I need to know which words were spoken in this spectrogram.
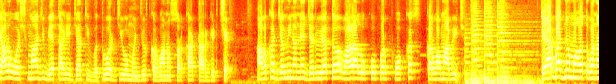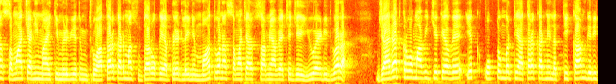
ચાલુ વર્ષમાં જ બેતાળીસ હજારથી વધુ અરજીઓ મંજૂર કરવાનો સરકાર ટાર્ગેટ છે. આ વખત જમીન અને જરૂરિયાતવાળા લોકો પર ફોકસ કરવામાં આવ્યું છે. ત્યારબાદના મહત્વના સમાચારની માહિતી મેળવીએ તો મિત્રો, આધાર કાર્ડમાં સુધારો કે અપડેટ લઈને મહત્વના સમાચાર સામે આવ્યા છે, જે યુઆઈડી દ્વારા જાહેરાત કરવામાં આવી છે કે હવે એક ઓક્ટોબરથી આધાર કાર્ડને લગતી કામગીરી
